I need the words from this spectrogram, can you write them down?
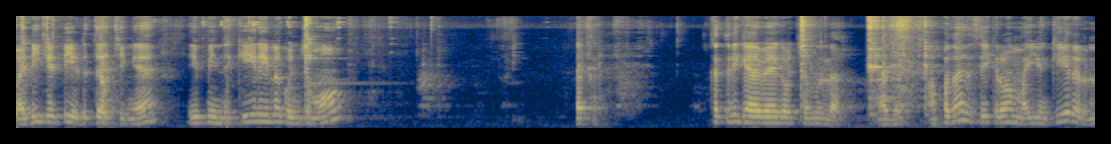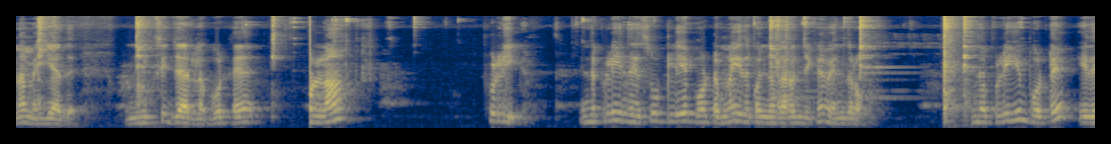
வடிகட்டி எடுத்தாச்சுங்க. இப்போ இந்த கீரையில் கொஞ்சமும் கத்திரிக்காய் வேக வச்சோம்ல அது. அப்போ தான் இது சீக்கிரமாக மையும் கீரை இல்லைன்னா மையாது மிக்ஸி ஜாரில் போட்டு போடலாம். புளி. இந்த புளி இந்த சூட்லேயே போட்டோம்னா இது கொஞ்சம் கரைஞ்சிக்கும் வெந்துடும் இந்த புளியும் போட்டு இது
